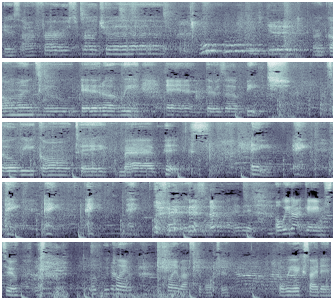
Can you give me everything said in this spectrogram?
It's our first road trip. We're going to Italy and there's a beach. So we gon' take mad pics. Hey, hey, hey, hey, hey, hey. Oh, we got games too. Look, we playing, we playing basketball too. But we excited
